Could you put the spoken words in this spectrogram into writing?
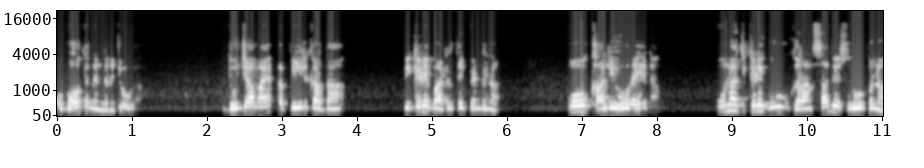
ਉਹ ਬਹੁਤ ਨਿੰਦਣਯੋਗ ਆ। ਦੂਜਾ ਮੈਂ ਅਪੀਲ ਕਰਦਾ ਵੀ ਕਿਹੜੇ ਬਾਰਡਰ ਤੇ ਪਿੰਡ ਨਾ ਉਹ ਖਾਲੀ ਹੋ ਰਹੇ ਨਾ ਉਹਨਾਂ 'ਚ ਕਿਹੜੇ ਗੁਰੂ ਗ੍ਰੰਥ ਸਾਹਿਬ ਦੇ ਸਰੂਪ ਨੇ?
